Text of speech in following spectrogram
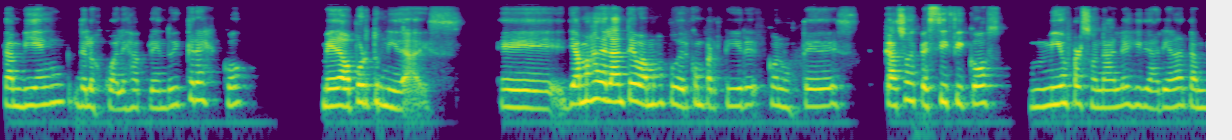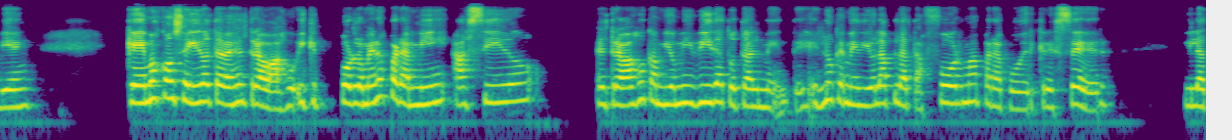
también de los cuales aprendo y crezco, me da oportunidades. Eh, ya más adelante vamos a poder compartir con ustedes casos específicos míos personales y de Ariana también, que hemos conseguido a través del trabajo y que por lo menos para mí ha sido, el trabajo cambió mi vida totalmente. Es lo que me dio la plataforma para poder crecer y la,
